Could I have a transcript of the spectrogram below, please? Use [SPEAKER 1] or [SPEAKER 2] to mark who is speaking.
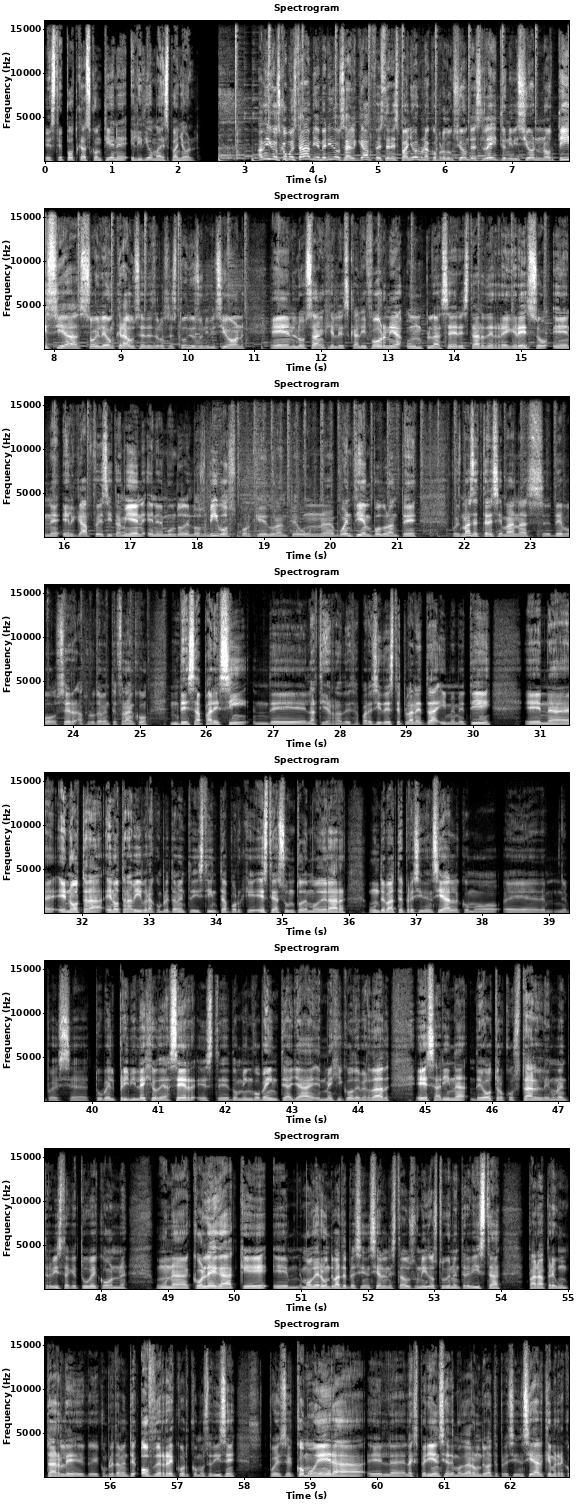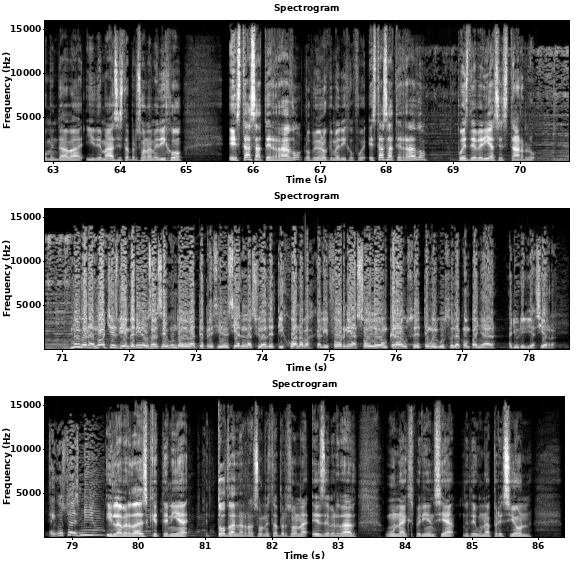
[SPEAKER 1] Este podcast contiene el idioma español. Amigos, ¿cómo están? Bienvenidos al GapFest en español, una coproducción de Slate Univisión Noticias. Soy León Krause desde los estudios de Univisión en Los Ángeles, California. Un placer estar de regreso en el GapFest y también en el mundo de los vivos, porque durante un eh, buen tiempo, durante pues más de tres semanas, eh, debo ser absolutamente franco, desaparecí de la Tierra, desaparecí de este planeta y me metí en, eh, en, otra, en otra vibra completamente distinta, porque este asunto de moderar un debate presidencial, como eh, pues eh, tuve el privilegio de hacer este domingo 20 allá en México, de verdad es harina de otro costal. En una entrevista que tuve con una colega que moderó un debate presidencial en Estados Unidos, tuve una entrevista para preguntarle completamente off the record, como se dice, pues eh, cómo era eh, la experiencia de moderar un debate presidencial, qué me recomendaba y demás. Esta persona me dijo, ¿estás aterrado? Lo primero que me dijo fue, ¿estás aterrado? Pues deberías estarlo.
[SPEAKER 2] Muy buenas noches, bienvenidos al segundo debate presidencial en la ciudad de Tijuana, Baja California. Soy León Krause, tengo el gusto de acompañar a Yuridia Sierra.
[SPEAKER 3] El gusto es mío.
[SPEAKER 1] Y la verdad es que tenía toda la razón esta persona, es de verdad una experiencia de una presión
